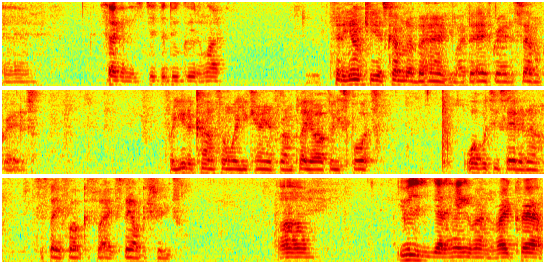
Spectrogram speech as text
and second is just to do good in life. To the young kids coming up behind you, like the eighth graders, seventh graders, for you to come from where you came from, play all three sports, what would you say to them to stay focused, like stay off the streets? Um, you really just gotta hang around the right crowd.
